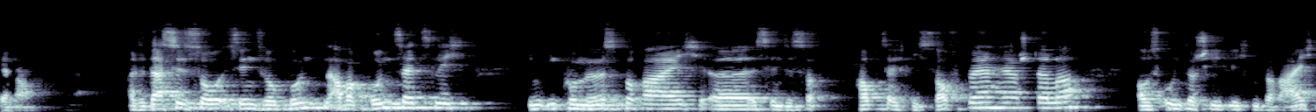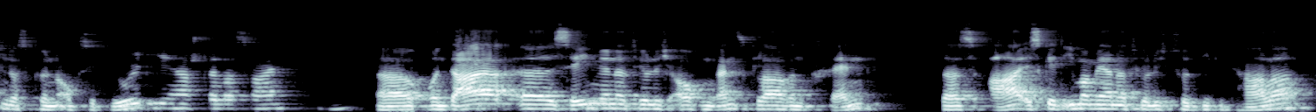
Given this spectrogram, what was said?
genau. Also das so, sind so Kunden, aber grundsätzlich im E-Commerce-Bereich äh, sind es hauptsächlich Softwarehersteller aus unterschiedlichen Bereichen. Das können auch Security-Hersteller sein. Äh, und da äh, sehen wir natürlich auch einen ganz klaren Trend, dass A, es geht immer mehr natürlich zur digitaler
